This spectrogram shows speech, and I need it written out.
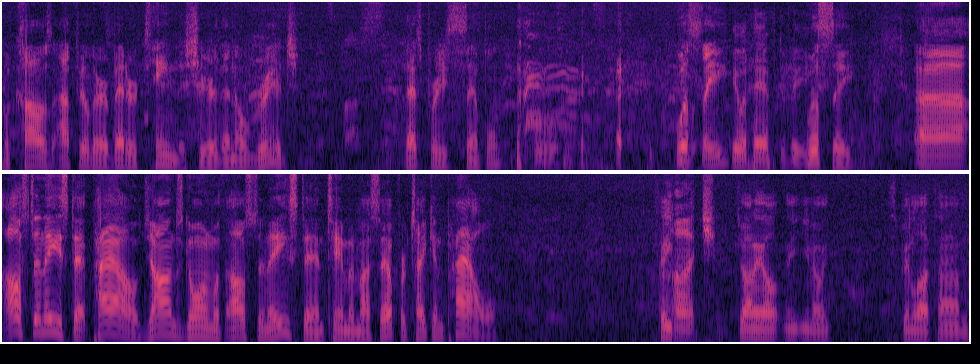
because I feel they're a better team this year than Oak Ridge. That's pretty simple. We'll see. It would have to be. We'll see. Uh, Austin East at Powell. John's going with Austin East, and Tim and myself are taking Powell. Hey, Hunch. Johnny, L- you know, he spent a lot of time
